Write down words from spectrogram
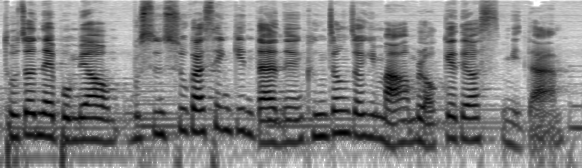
도전해 보면 무슨 수가 생긴다는 긍정적인 마음을 얻게 되었습니다.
